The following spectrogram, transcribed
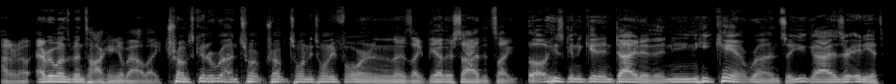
I don't know. Everyone's been talking about like Trump's gonna run Trump Trump 2024, and then there's like the other side that's like, oh, he's gonna get indicted and he, he can't run, so you guys are idiots.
